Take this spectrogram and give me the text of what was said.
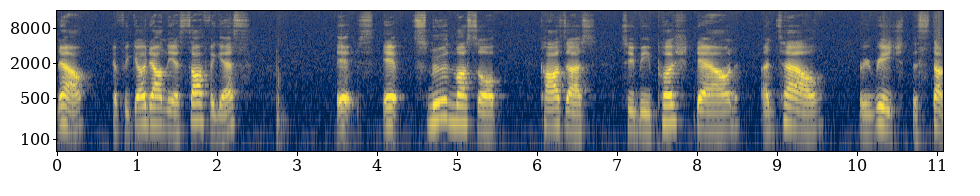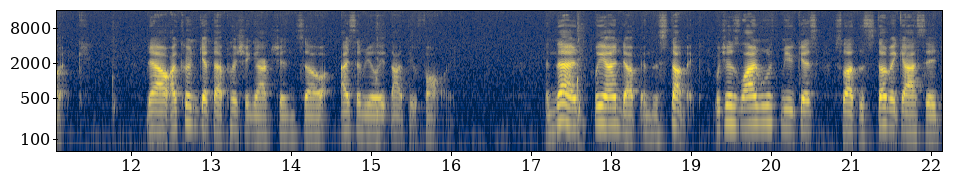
Now, if we go down the esophagus, it, it smooth muscle cause us to be pushed down until we reach the stomach. Now, I couldn't get that pushing action, so I simulate that through falling. And then, we end up in the stomach which is lined with mucus so that the stomach acid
